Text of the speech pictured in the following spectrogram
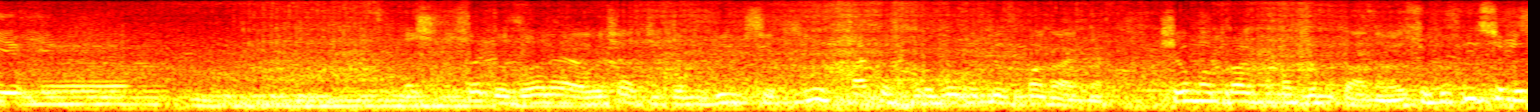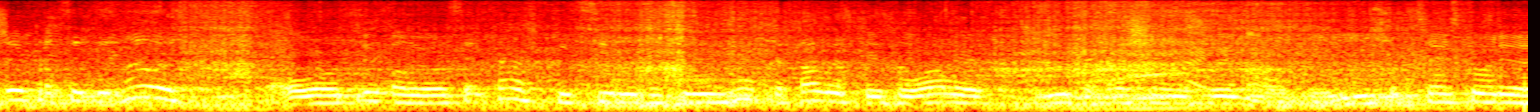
І це дозволяє учасникам інших міст також проводити змагання. Що ми прагнемо джемканою? Щоб більше людей про це дізнались, отримали оцей каш, підсіли на цю гру, катались, кайфували і покращили свої навики. І щоб ця історія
